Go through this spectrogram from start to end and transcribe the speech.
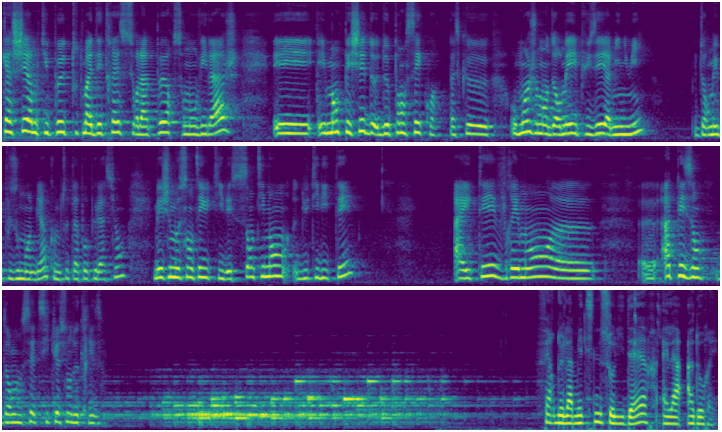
cacher un petit peu toute ma détresse sur la peur sur mon village et, m'empêcher de, penser quoi. Parce que au moins je m'endormais épuisée à minuit. Dormais plus ou moins bien comme toute la population. Mais je me sentais utile. Et ce sentiment d'utilité a été vraiment euh, euh, apaisant dans cette situation de crise. Faire de la médecine solidaire, elle a adoré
